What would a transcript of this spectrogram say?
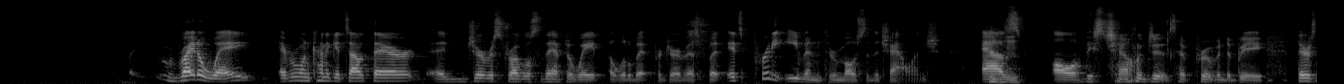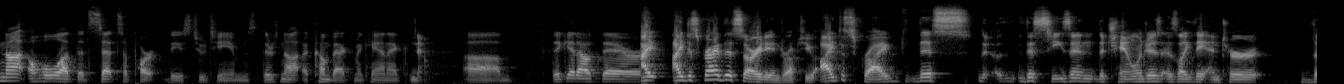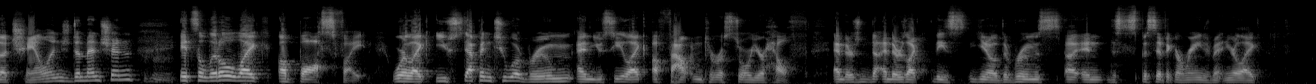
right away, everyone kind of gets out there. Uh, Gervase struggles, so they have to wait a little bit for Gervase, but it's pretty even through most of the challenge, as all of these challenges have proven to be. There's not a whole lot that sets apart these two teams. There's not a comeback mechanic. No. Um, they get out there. I, I described this. Sorry to interrupt you. I described this this season the challenges as like they enter the challenge dimension. It's a little like a boss fight where like you step into a room and you see like a fountain to restore your health, and there's and there's like these you know the rooms uh, in this specific arrangement, and you're like.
